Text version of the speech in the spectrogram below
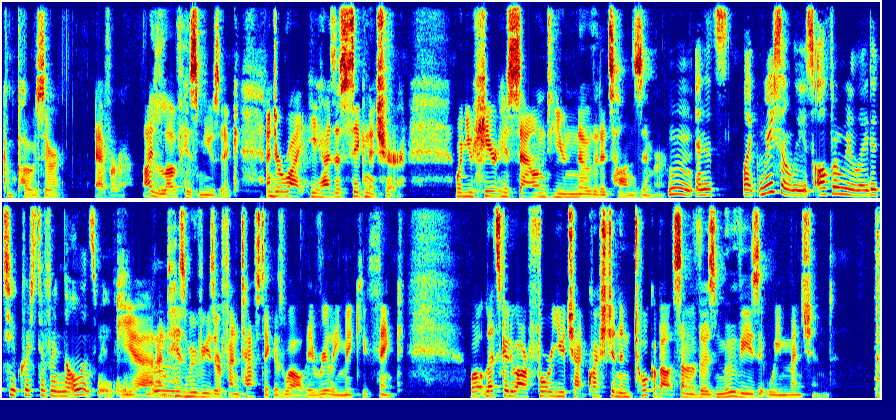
composer ever. I love his music. And you're right, he has a signature. When you hear his sound, you know that it's Hans Zimmer. Mm, and it's like recently, it's often related to Christopher Nolan's movie. Yeah, and his movies are fantastic as well. They really make you think. Well, let's go to our For You chat question and talk about some of those movies we mentioned. For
